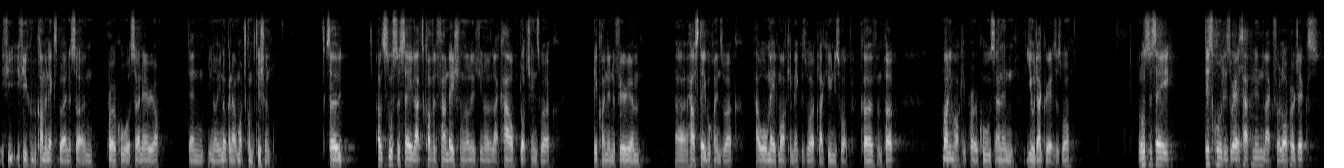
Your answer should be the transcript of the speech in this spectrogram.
if you if you can become an expert in a certain protocol or certain area, then you know you're not going to have much competition. So I would also say like to cover the foundational knowledge, you know, like how blockchains work, Bitcoin and Ethereum, uh, how stablecoins work, how automated market makers work, like Uniswap, Curve, and Perp, money market protocols, and then yield aggregators as well. I'd also say Discord is where it's happening, like for a lot of projects.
